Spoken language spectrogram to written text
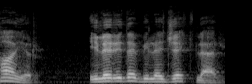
Hayır, ileride bilecekler.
